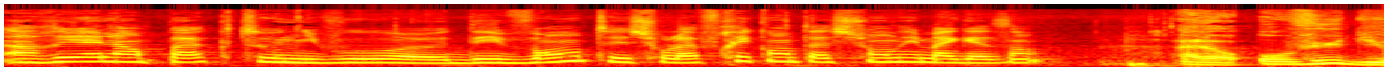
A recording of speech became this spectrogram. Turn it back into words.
un réel impact au niveau euh, des ventes et sur la fréquentation des magasins? Alors, au vu du,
